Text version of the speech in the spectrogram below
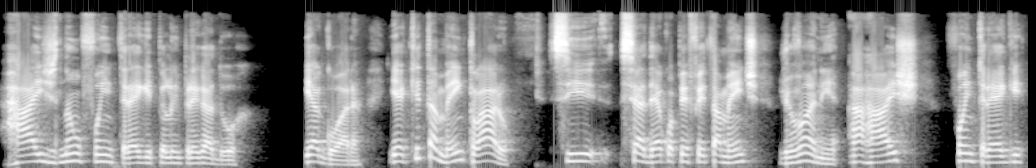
RAS não foi entregue pelo empregador. E agora? E aqui também, claro, se, se adequa perfeitamente. Giovanni, a RAS foi entregue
